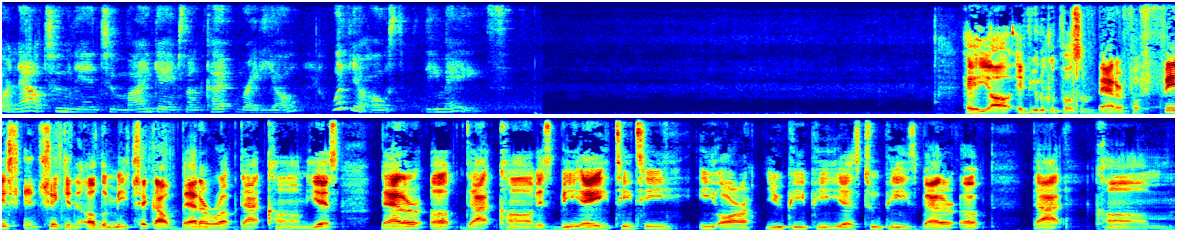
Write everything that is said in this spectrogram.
are now tuned in to Mind Games Uncut Radio with your host, D Mayes. Hey y'all, if you're looking for some batter for fish and chicken and other meat, check out batterup.com. Yes, batterup.com. It's B A T T E R U P P. Yes, two P's, batterup.com.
